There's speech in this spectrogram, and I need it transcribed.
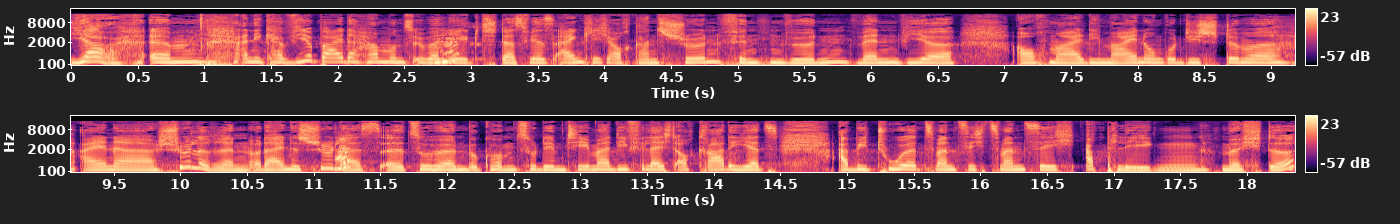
Ja, ähm, Annika, wir beide haben uns überlegt, mhm. dass wir es eigentlich auch ganz schön finden würden, wenn wir auch mal die Meinung und die Stimme einer Schülerin oder eines Schülers äh, zu hören bekommen zu dem Thema, die vielleicht auch gerade jetzt Abitur 2020 ablegen möchte.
